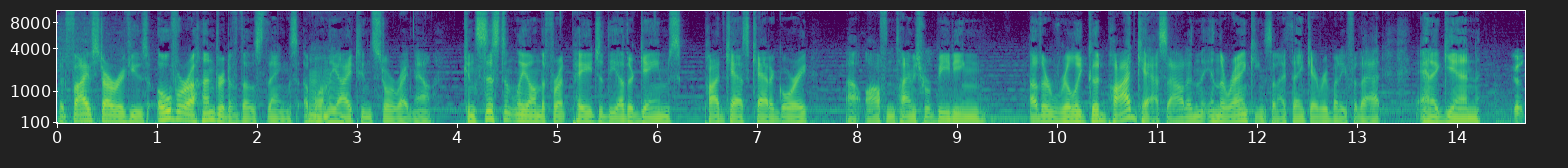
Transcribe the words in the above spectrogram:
but five star reviews. Over a hundred of those things up on the iTunes store right now. Consistently on the front page of the other games podcast category. Uh, oftentimes we're beating other really good podcasts out in the, in the rankings, and I thank everybody for that. And again, Good.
